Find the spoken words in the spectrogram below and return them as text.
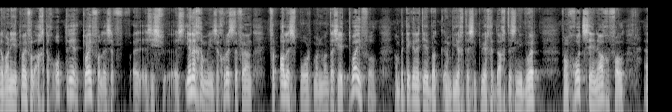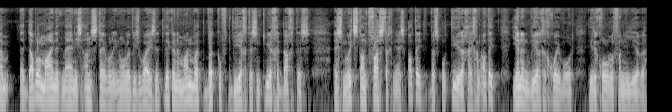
Nou wanneer jy twyfelagtig optree, twyfel is 'n is is, is enige mens se grootste vyand vir alle sportman, want as jy twyfel, dan beteken dit jy buik en weeg tussen twee gedagtes en die woord van God sê in elk geval um, a double-minded man is unstable in all of his ways. Dit beteken 'n man wat wik of weeg tussen twee gedagtes is nooit standvastig nie. Hy's altyd wispelturig. Hy gaan altyd heen en weer gegooi word deur die golwe van die lewe.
